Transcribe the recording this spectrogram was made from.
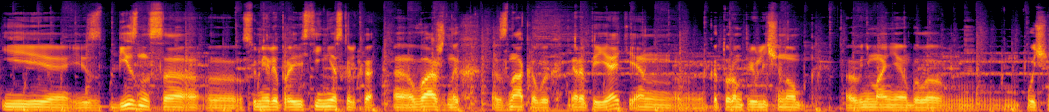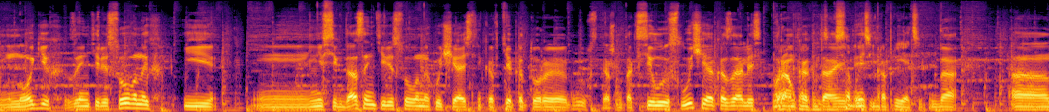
и из бизнеса э, сумели провести несколько э, важных знаковых мероприятий, которым привлечено внимание было очень многих заинтересованных и не всегда заинтересованных участников, те, которые, ну, скажем так, силу случая оказались в, в рамках да, событий, мероприятий. Да. А,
